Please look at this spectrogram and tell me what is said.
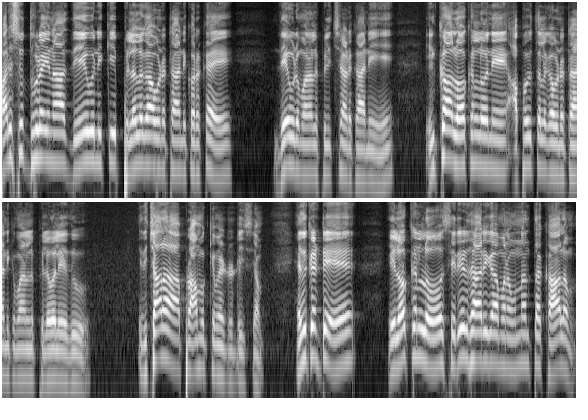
పరిశుద్ధుడైన దేవునికి పిల్లలుగా ఉండటానికి కొరకై దేవుడు మనల్ని పిలిచినాడు కానీ ఇంకా లోకంలోనే అపవిత్రలుగా ఉండటానికి మనల్ని పిలవలేదు. ఇది చాలా ప్రాముఖ్యమైనటువంటి విషయం. ఎందుకంటే ఈ లోకంలో శరీరధారిగా మనం ఉన్నంత కాలం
